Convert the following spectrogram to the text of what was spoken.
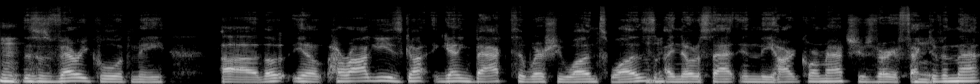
Mm. This is very cool with me. Uh, though you know, Hiiragi is got getting back to where she once was. Mm-hmm. I noticed that in the hardcore match, she was very mm. effective mm. in that.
